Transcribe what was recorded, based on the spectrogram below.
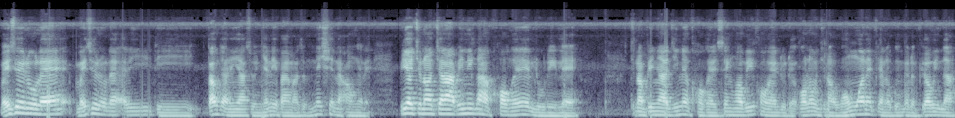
မိတ်ဆွေတို့လည်းမိတ်ဆွေတို့လည်းအဲ့ဒီဒီတောက်ကြနေရဆိုညနေပိုင်းမှာဆိုနှစ်ရှင်းနဲ့အောင်ခဲ့တယ်ပြီးတော့ကျွန်တော်ကြာလာပြီးနေ့ကခေါ်ခဲ့တဲ့လူတွေလည်းကျွန်တော်ပညာကြီးနဲ့ခေါ်ခဲ့စင်ခေါ်ပြီးခေါ်ခဲ့လူတွေအကုန်လုံးကျွန်တော်ဝုံဝမ်းနဲ့ပြန်လုပ်ပေးမယ်လို့ပြောပြီးသား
